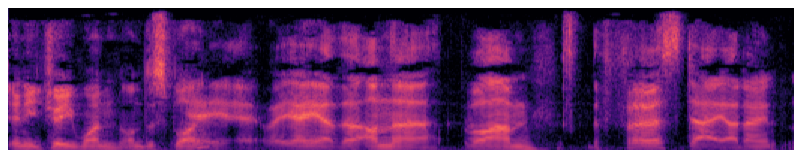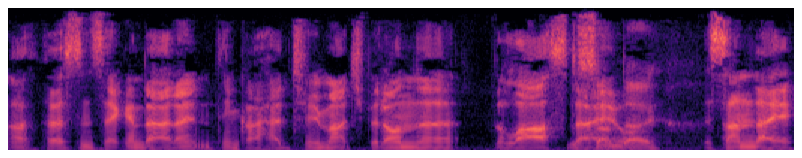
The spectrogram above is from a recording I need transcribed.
any G one on display? Yeah, yeah, well, yeah, yeah. The, on the well, um, the first day I don't, uh, first and second day I don't think I had too much, but on the the last The day, Sunday. the Sunday,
